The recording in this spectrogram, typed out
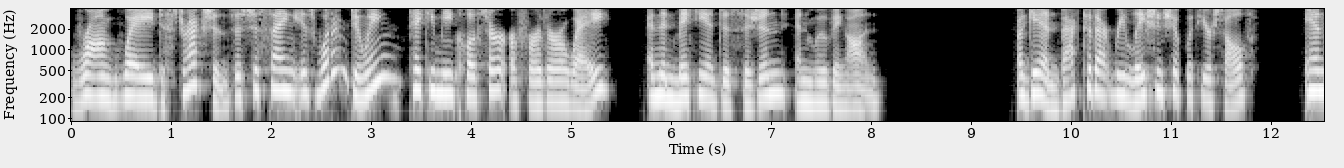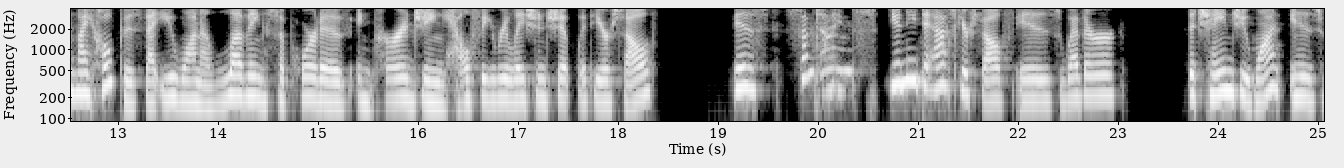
wrong way distractions. It's just saying, is what I'm doing taking me closer or further away? And then making a decision and moving on. Again, back to that relationship with yourself. And my hope is that you want a loving, supportive, encouraging, healthy relationship with yourself is sometimes you need to ask yourself is whether the change you want is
